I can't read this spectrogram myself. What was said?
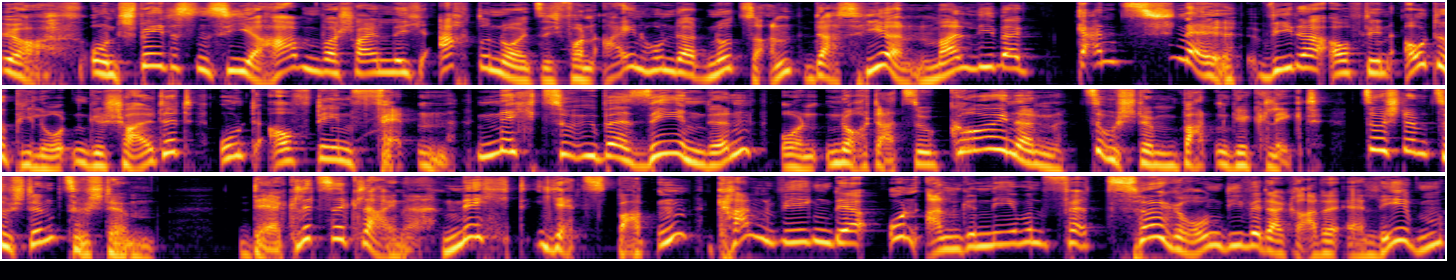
Ja, und spätestens hier haben wahrscheinlich 98 von 100 Nutzern das Hirn mal lieber ganz schnell wieder auf den Autopiloten geschaltet und auf den fetten, nicht zu übersehenden und noch dazu grünen Zustimmen-Button geklickt. Zustimmen, zustimmen, zustimmen. Der klitzekleine Nicht-Jetzt-Button kann wegen der unangenehmen Verzögerung, die wir da gerade erleben,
